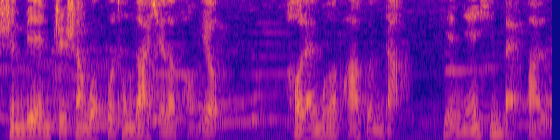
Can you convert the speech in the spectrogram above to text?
身边只上过普通大学的朋友，后来摸爬滚打，也年薪百万了。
